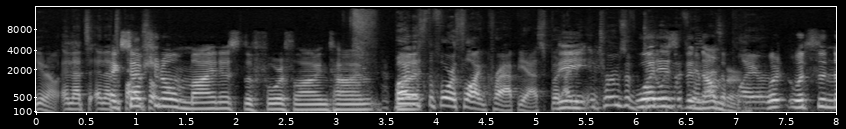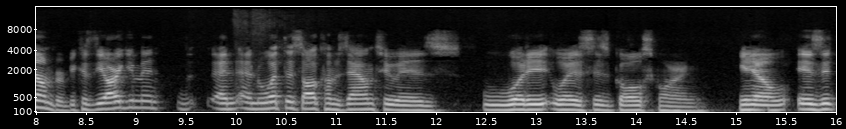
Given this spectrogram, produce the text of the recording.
you know, and that's and that's fine. So- Exceptional minus the fourth line time. but it's the fourth line crap, yes. But I mean, in terms of what is the him as a number? player, What what's the number? Because the argument and and what this all comes down to is what it was his goal scoring. You know, is it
